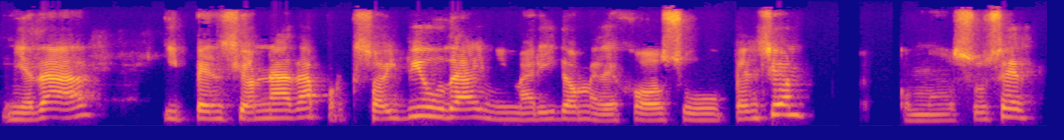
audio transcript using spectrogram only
mi edad y pensionada porque soy viuda y mi marido me dejó su pensión, como sucede.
